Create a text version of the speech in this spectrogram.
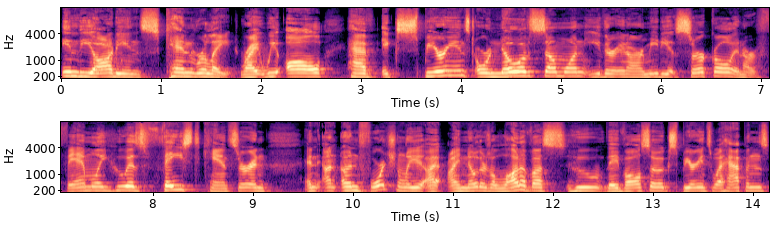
in the audience can relate, right? We all have experienced or know of someone either in our immediate circle, in our family who has faced cancer and and unfortunately, I, I know there's a lot of us who they've also experienced what happens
